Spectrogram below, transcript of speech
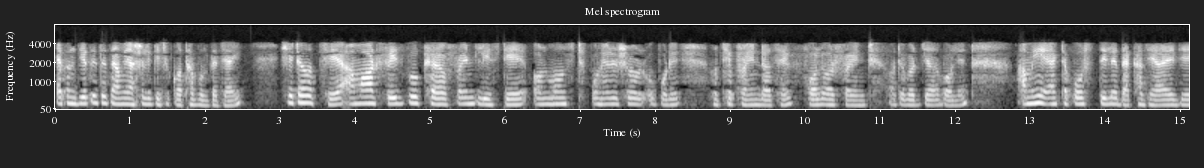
এখন যেতে যেতে আমি আসলে কিছু কথা বলতে চাই। সেটা হচ্ছে আমার ফেসবুক ফ্রেন্ড লিস্টে অলমোস্ট পনেরোশোর উপরে হচ্ছে ফ্রেন্ড আছে ফলোয়ার ফ্রেন্ড হোয়াট যা বলেন। আমি একটা পোস্ট দিলে দেখা যায় যে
